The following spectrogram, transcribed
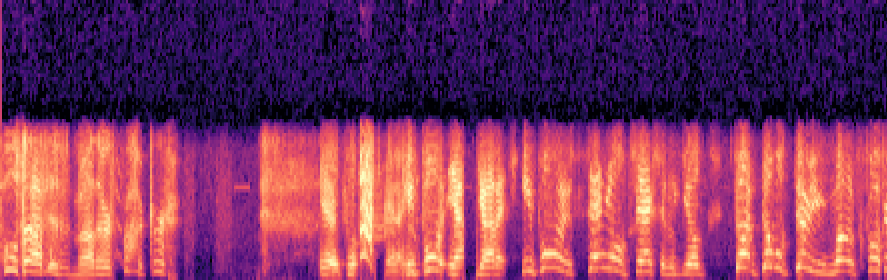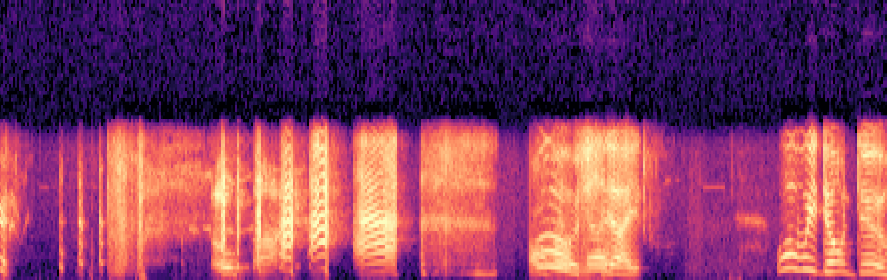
pulled out his motherfucker. Yeah, he pulled, yeah, he pulled. Yeah, got it. He pulled his Samuel Jackson who yelled, "God double dare you, motherfucker!" Oh, oh my. oh nuts. shit! What we don't do.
